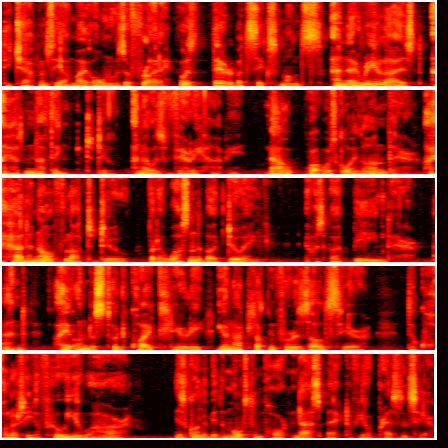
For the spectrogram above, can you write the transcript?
the chaplaincy on my own. It was a Friday. I was there about six months and I realized I had nothing to do and I was very happy. Now, what was going on there? I had an awful lot to do, but it wasn't about doing, it was about being there. And I understood quite clearly you're not looking for results here. The quality of who you are is going to be the most important aspect of your presence here.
